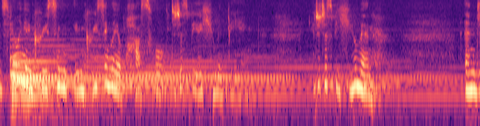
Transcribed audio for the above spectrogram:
it's feeling increasing, increasingly impossible to just be a human being, to just be human. And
